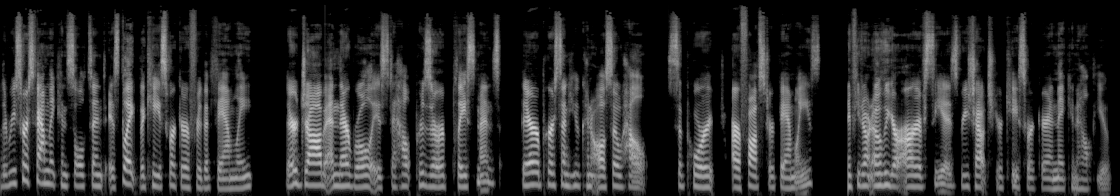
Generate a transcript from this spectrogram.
The resource family consultant is like the caseworker for the family. Their job and their role is to help preserve placements. They're a person who can also help support our foster families. If you don't know who your RFC is, reach out to your caseworker and they can help you.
